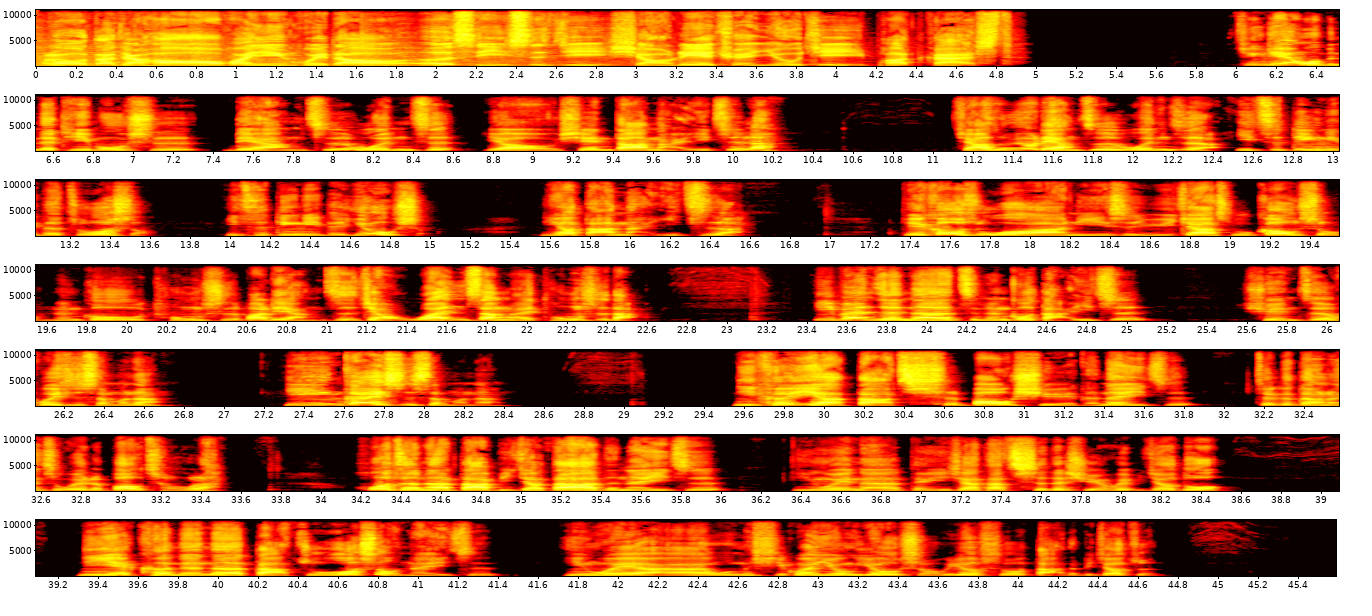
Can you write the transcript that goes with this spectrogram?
Hello，大家好，欢迎回到二十一世纪小猎犬游记 Podcast。今天我们的题目是：两只蚊子要先打哪一只呢？假如有两只蚊子啊，一只叮你的左手，一只叮你的右手，你要打哪一只啊？别告诉我啊，你是瑜伽术高手，能够同时把两只脚弯上来同时打。一般人呢，只能够打一只，选择会是什么呢？应该是什么呢？你可以啊打吃饱血的那一只，这个当然是为了报仇了，或者呢打比较大的那一只，因为呢等一下它吃的血会比较多。你也可能呢打左手那一只，因为啊我们习惯用右手，右手打的比较准。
